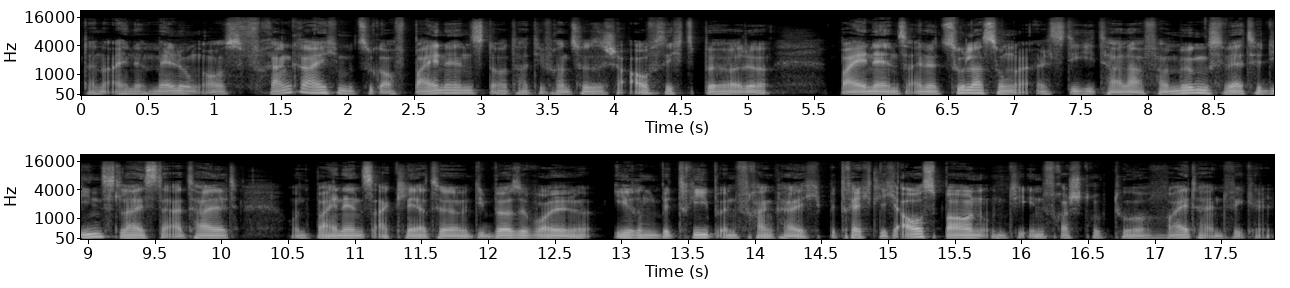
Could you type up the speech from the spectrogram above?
Dann eine Meldung aus Frankreich in Bezug auf Binance. Dort hat die französische Aufsichtsbehörde Binance eine Zulassung als digitaler Vermögenswerte-Dienstleister erteilt und Binance erklärte, die Börse wolle ihren Betrieb in Frankreich beträchtlich ausbauen und die Infrastruktur weiterentwickeln.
